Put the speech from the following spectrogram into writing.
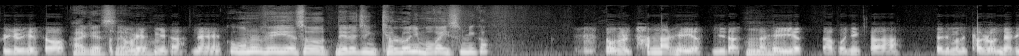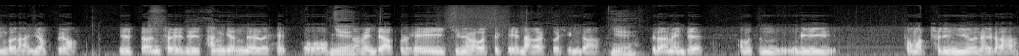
분류해서 알겠어요. 초청을 했습니다. 네. 그 오늘 회의에서 내려진 결론이 뭐가 있습니까? 오늘 첫날 회의였습니다. 첫날 음. 회의였다 보니까 저희들 무슨 결론 내린 건 아니었고요. 일단 저희들이 상견례를 했고, 예. 그다음에 이제 앞으로 회의 진행을 어떻게 해 나갈 것인가, 예. 그다음에 이제 아무튼 우리 통합 추진위원회가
